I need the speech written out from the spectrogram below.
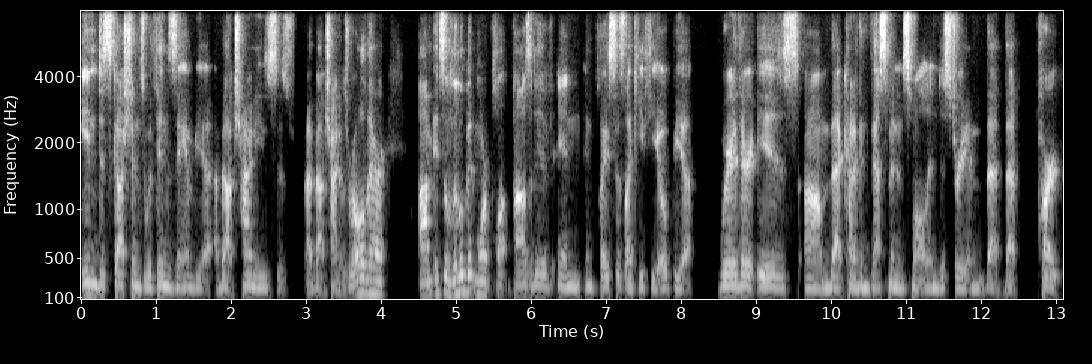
in discussions within Zambia about Chinese about China's role there. Um, it's a little bit more pl- positive in in places like Ethiopia, where there is um, that kind of investment in small industry and that that part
